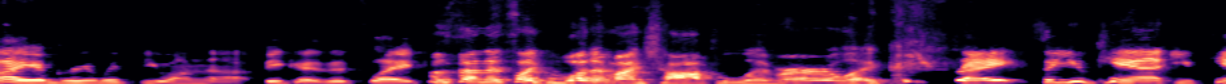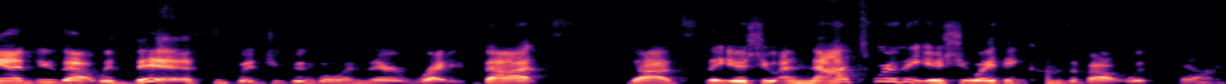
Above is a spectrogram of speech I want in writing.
I agree with you on that because it's like because then it's like, what am I chopped liver? Like right. So you can't you can't do that with this, but you can go in there. Right. That's that's the issue. And that's where the issue I think comes about with porn.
